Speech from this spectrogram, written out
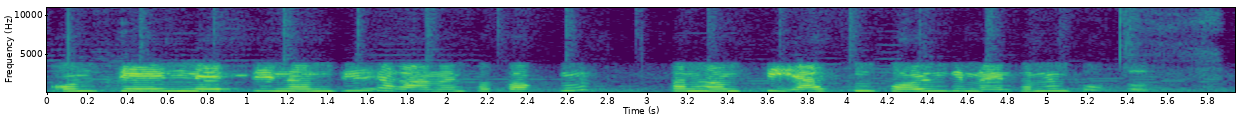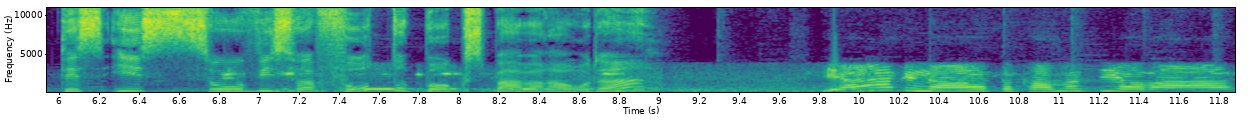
und den nicht in einen Bilderrahmen verpacken. Dann haben sie die ersten tollen gemeinsamen Fotos. Das ist so wie so eine Fotobox, Barbara, oder? Ja, genau, da kann man sich aber auch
